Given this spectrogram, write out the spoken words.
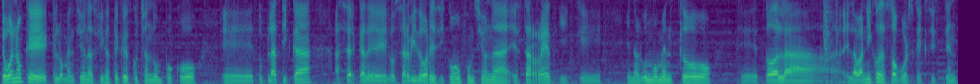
Qué bueno que, lo mencionas. Fíjate que escuchando un poco eh, tu plática acerca de los servidores y cómo funciona esta red y que en algún momento todo el abanico de softwares que existen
